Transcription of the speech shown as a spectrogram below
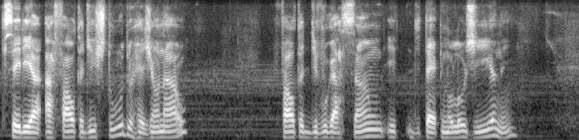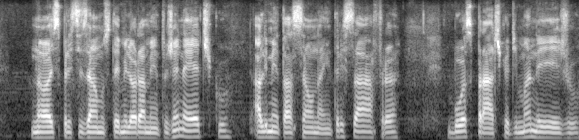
Que seria a falta de estudo regional, falta de divulgação e de tecnologia, né? Nós precisamos ter melhoramento genético, alimentação na entre-safra, boas práticas de manejo,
